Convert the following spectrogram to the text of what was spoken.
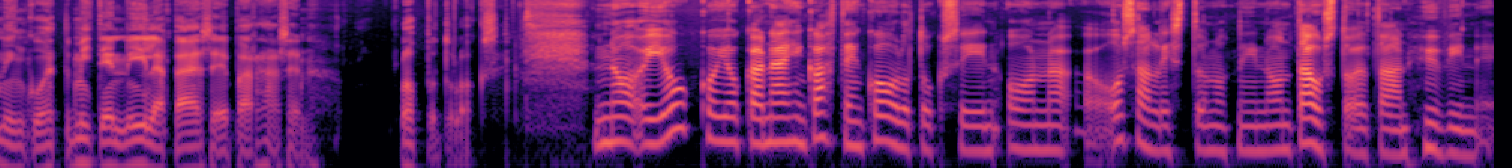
niin kuin, että miten niillä pääsee parhaaseen lopputulokseen? No joukko, joka näihin kahteen koulutuksiin on osallistunut, niin on taustoiltaan hyvin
